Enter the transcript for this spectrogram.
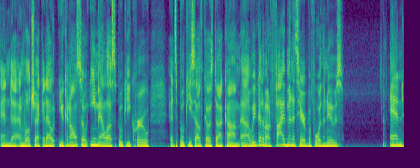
and uh, and we'll check it out. You can also email us, spookycrew at spookysouthcoast.com. Uh, we've got about five minutes here before the news. And,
